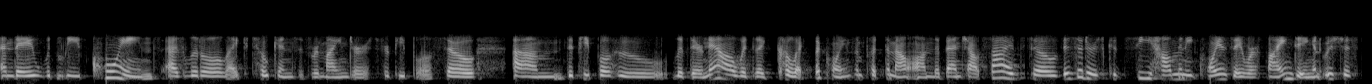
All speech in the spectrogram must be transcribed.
and they would leave coins as little like tokens of reminders for people. So um the people who live there now would like collect the coins and put them out on the bench outside so visitors could see how many coins they were finding and it was just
